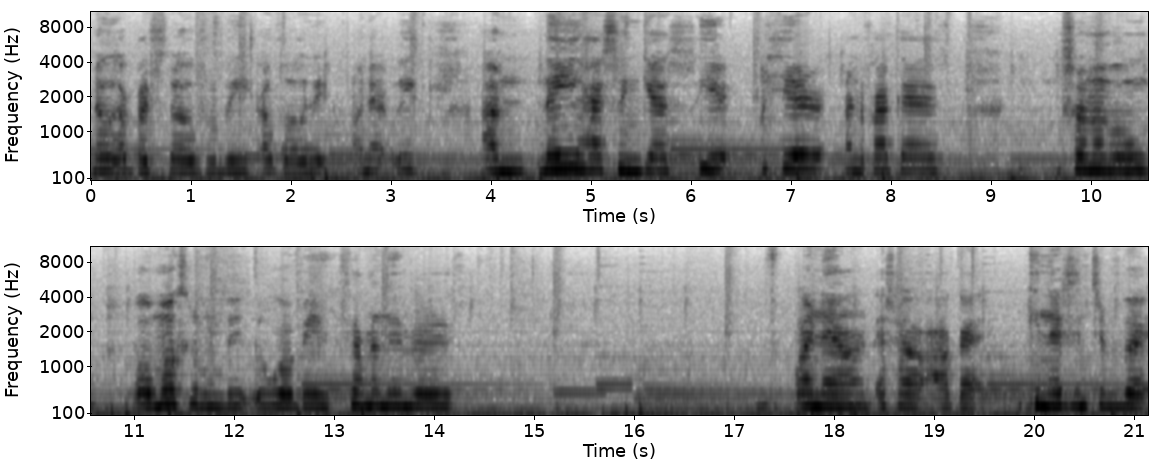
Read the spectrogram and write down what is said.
no episodes will be uploaded on that week. Um, Nate has some guests here here on the podcast. Some of them, well, most of them will be, will be family members. Right now, that's how I got connections to, but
